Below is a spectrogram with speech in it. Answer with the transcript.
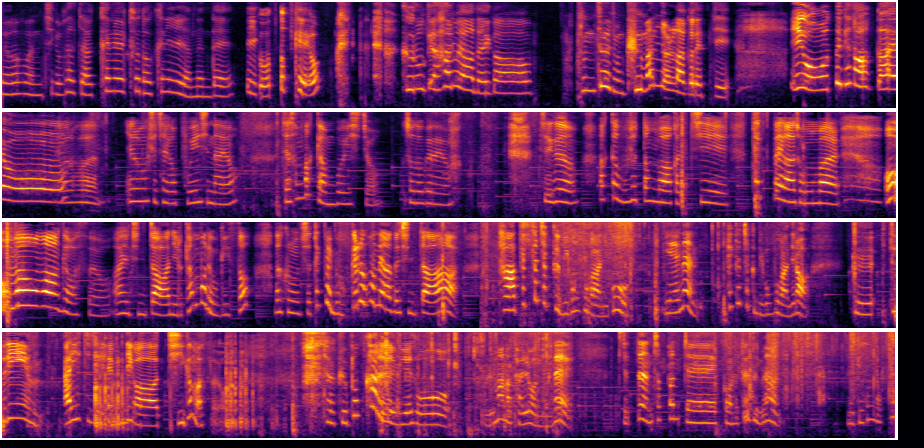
여러분 지금 살짝 큰일 투더 큰일이 났는데 이거 어떡해요? 그러게 하루야 내가 분철 좀 그만 열라 그랬지 이거 어떻게 닦아요 여러분, 여러분 혹시 제가 보이시나요? 제 손밖에 안 보이시죠? 저도 그래요. 지금 아까 보셨던 거와 같이 택배가 정말 어마어마하게 왔어요. 아니 진짜 아니 이렇게 한 번에 오게 있어? 나 그럼 진짜 택배 몇 개를 보내야 돼 진짜. 다 팩트체크 미공포가 아니고 얘는 팩트체크 미공포가 아니라 그 드림 ISJ MD가 지금 왔어요. 제가 그 포카를 위해서 얼마나 달려왔는데 어쨌든 첫 번째 거를 뜯으면 이렇게 생겼고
